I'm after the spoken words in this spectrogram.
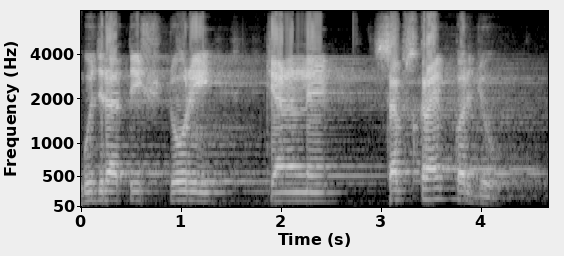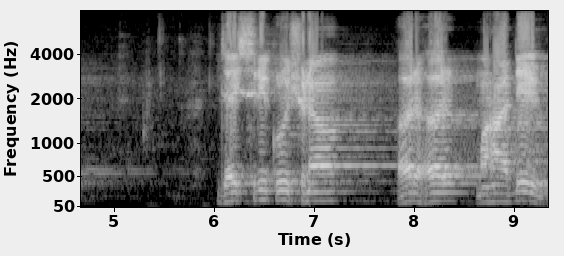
ગુજરાતી સ્ટોરી ચેનલને સબસ્ક્રાઈબ કરજો. જય શ્રી કૃષ્ણ, હર હર મહાદેવ.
